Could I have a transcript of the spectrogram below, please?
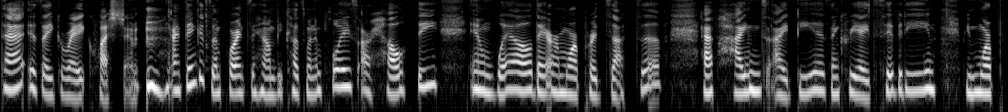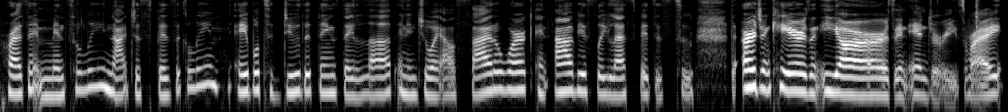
That is a great question. I think it's important to him because when employees are healthy and well, they are more productive, have heightened ideas and creativity, be more present mentally, not just physically, able to do the things they love and enjoy outside of work, and obviously less visits to the urgent cares and ERs and injuries, right?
